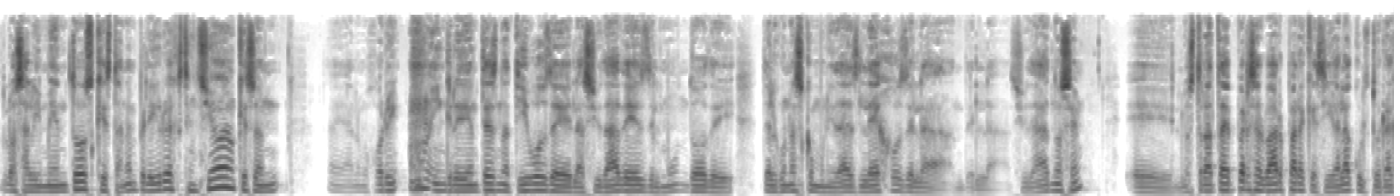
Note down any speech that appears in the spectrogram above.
los alimentos que están en peligro de extinción, que son eh, a lo mejor ingredientes nativos de las ciudades, del mundo, de, de algunas comunidades lejos de la, de la ciudad, no sé. Eh, los trata de preservar para que siga la cultura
